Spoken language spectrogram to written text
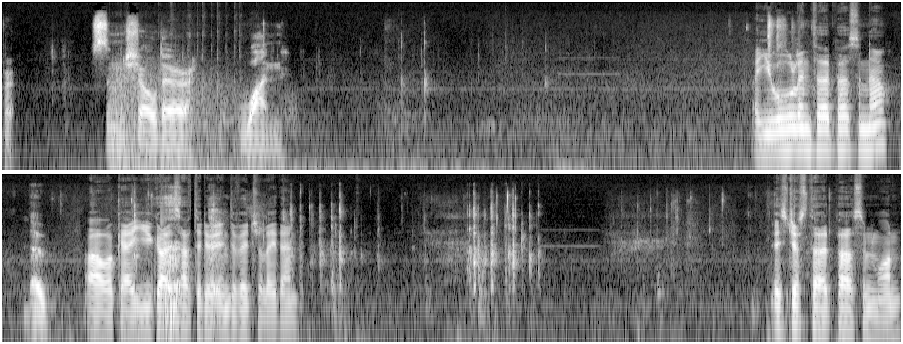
person shoulder one. are you all in third person now? No. Oh, okay. You guys have to do it individually then. It's just third person one.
